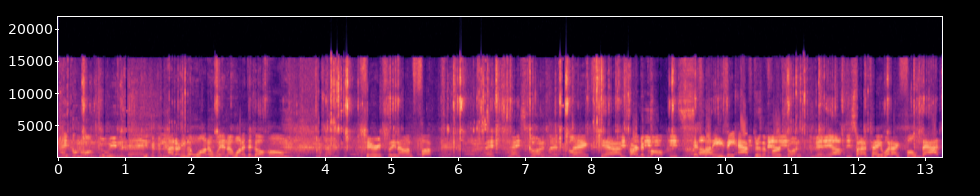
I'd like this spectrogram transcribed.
I don't want to win. I don't even want to win. I wanted to go home. Seriously, now I'm fucked. Nice, nice call. Nice call. Thanks. Yeah, it's, It's hard not to call. easy. It's, It's not easy after the very- first one. Very hard But one. I'll tell you what, I fold that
